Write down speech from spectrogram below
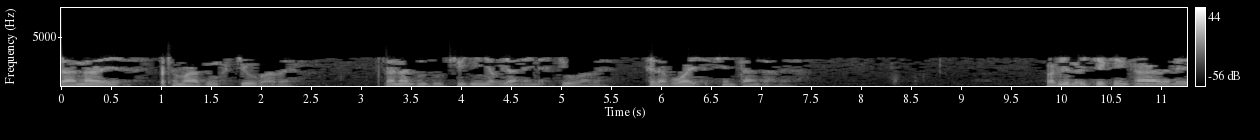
ဒါနရဲ့ပထမဆုံးအကျိုးပါပဲဒါနကုသိုလ်ဖြည့်ခြင်းရောက်ရနိုင်တဲ့အကျိုးပါပဲအဲ့ဒါဘဝရဲ့အရှင်တန်းတာပဲဘာဖြစ်လို့ချစ်ခင်ခံရတယ်လဲ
